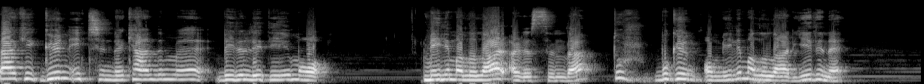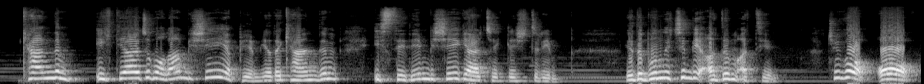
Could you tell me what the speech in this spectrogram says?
belki gün içinde kendime belirlediğim o melimalılar arasında dur bugün o melimalılar yerine kendim ihtiyacım olan bir şey yapayım ya da kendim istediğim bir şeyi gerçekleştireyim. Ya da bunun için bir adım atayım. Çünkü o, o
